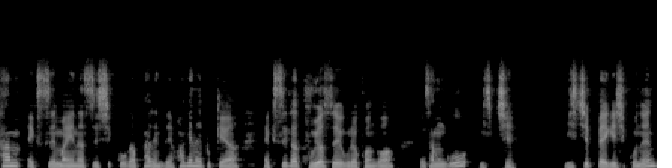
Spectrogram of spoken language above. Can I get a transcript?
3x-19가 8인데 확인해 볼게요. x가 9였어요. 우리가 구한 거. 39, 27. 27 빼기 19는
